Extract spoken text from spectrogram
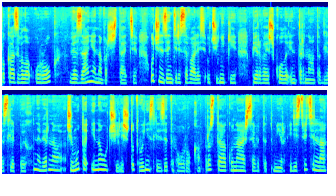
показывала урок вязания на Варштате. Очень заинтересовались ученики первой школы-интерната для слепых. Наверное, чему-то и научились, что-то вынесли из этого урока. Просто окунаешься в этот мир. И действительно,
